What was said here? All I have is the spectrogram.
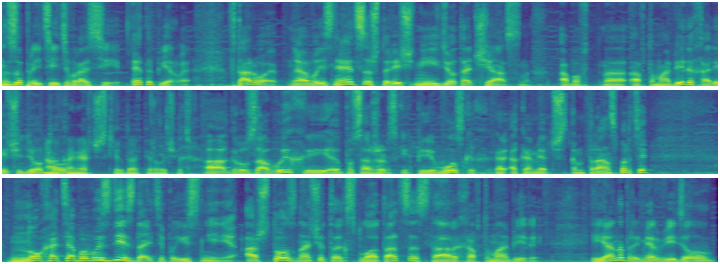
запретить в России. Это первое. Второе. Выясняется, что речь не идет о частных об автомобилях, а речь идет о... О коммерческих, да, в первую очередь. О грузовых и пассажирских перевозках, о коммерческом транспорте. Но хотя бы вы здесь дайте пояснение. А что значит эксплуатация старых автомобилей? Я, например, видел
